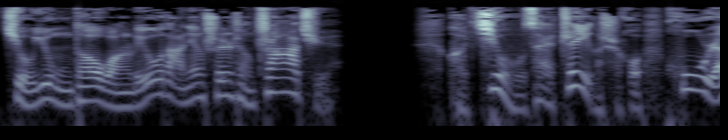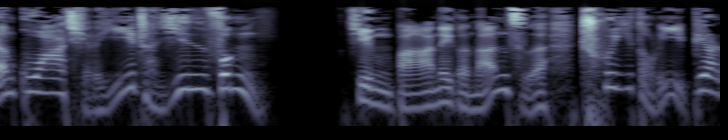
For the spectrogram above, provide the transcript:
就用刀往刘大娘身上扎去。可就在这个时候，忽然刮起了一阵阴风，竟把那个男子吹到了一边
